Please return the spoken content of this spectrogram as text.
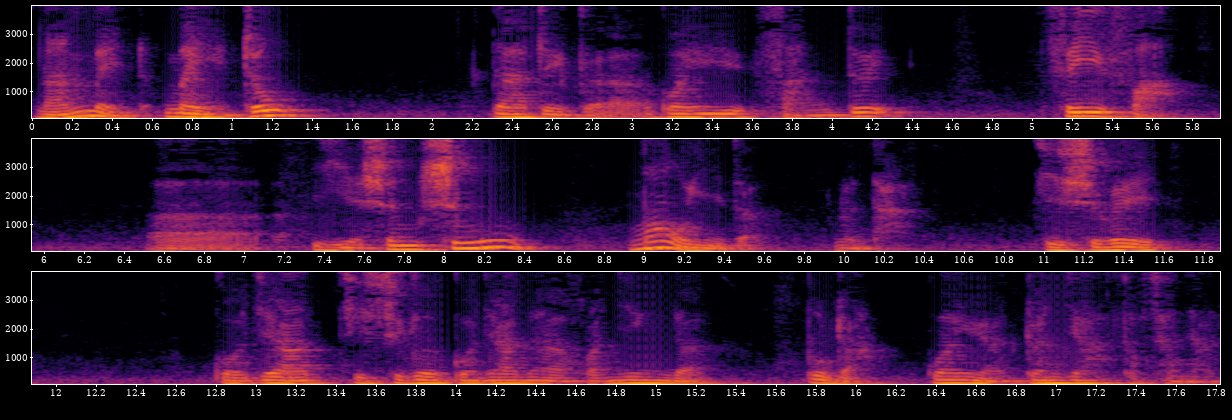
南美美洲的这个关于反对非法呃野生生物贸易的论坛，几十位。国家几十个国家的环境的部长、官员、专家都参加了。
